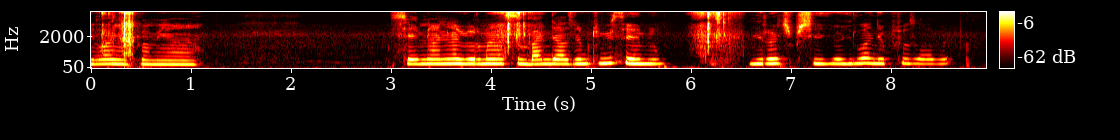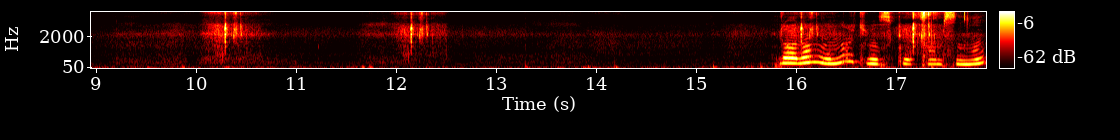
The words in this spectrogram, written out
Yılan yapıyorum ya. Sevmeyenler yoruma yazsın. Ben de yazacağım çünkü sevmiyorum. İğrenç bir şey ya. Yılan yapıyoruz abi. Bu adam onlar kime sıkıyor Thompson'la?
